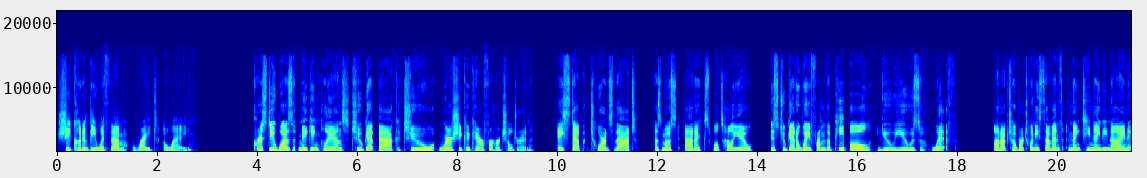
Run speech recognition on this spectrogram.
she couldn't be with them right away. Christy was making plans to get back to where she could care for her children. A step towards that, as most addicts will tell you, is to get away from the people you use with. On October 27th, 1999,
